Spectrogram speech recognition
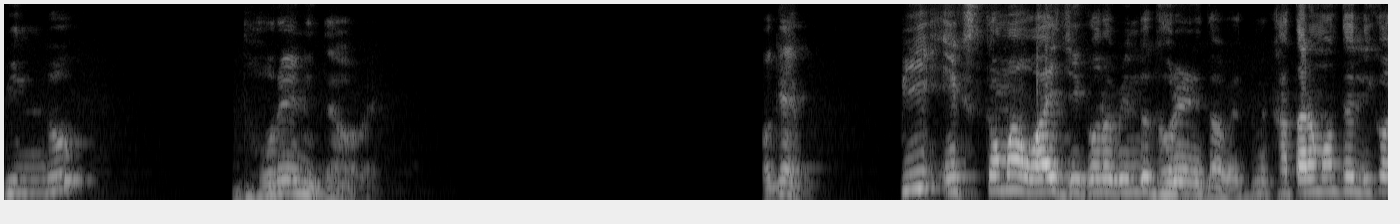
বিন্দু ধরে নিতে হবে। Okay P X comma Y যে কোনো বিন্দু ধরে নিতে হবে। তুমি খাতার মধ্যে লিখো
